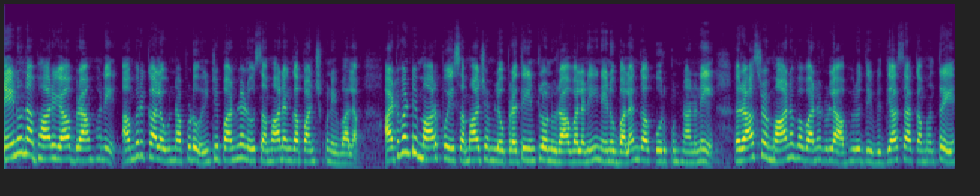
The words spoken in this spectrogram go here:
నేను నా భార్య బ్రాహ్మణి అమెరికాలో ఉన్నప్పుడు ఇంటి పనులను సమానంగా పంచుకునే వాళ్ళం. అటువంటి మార్పు ఈ సమాజంలో ప్రతి ఇంట్లోనూ రావాలని నేను బలంగా కోరుకుంటున్నానని రాష్ట్ర మానవ వనరుల అభివృద్ధి విద్యాశాఖ మంత్రి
